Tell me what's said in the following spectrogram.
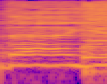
sky.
